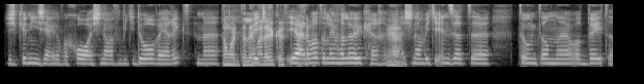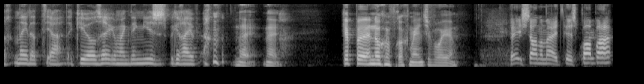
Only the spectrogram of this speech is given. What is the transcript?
Dus je kunt niet zeggen van, goh, als je nou even een beetje doorwerkt... En, eh, Dan wordt het alleen maar leuker. Ja, dan wordt het alleen maar leuker. Ja. Ja, als je nou een beetje inzet eh, toont, dan eh, wat beter. Nee, dat, ja, dat kun je wel zeggen, maar ik denk niet dat ze het begrijpen. Nee, nee. Ik heb eh, nog een fragmentje voor je. Hey Sanne meid, het is papa.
